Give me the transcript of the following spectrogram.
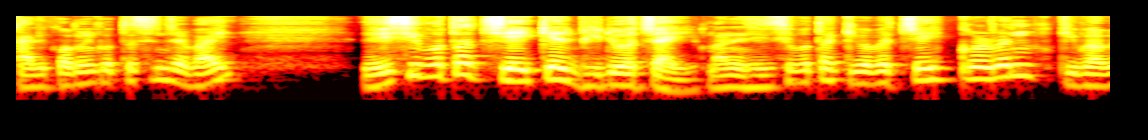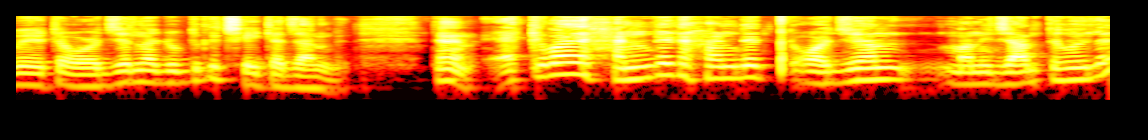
খালি কমেন্ট করতেছেন যে, ভাই রিসিভতা চেকের ভিডিও চাই। মানে রিসিভতা কীভাবে চেক করবেন, কীভাবে এটা অরিজিনাল ডুপ্লিকেট সেইটা জানবেন। দেখেন, একেবারে হান্ড্রেড হান্ড্রেড অরিজিনাল মানে জানতে হলে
